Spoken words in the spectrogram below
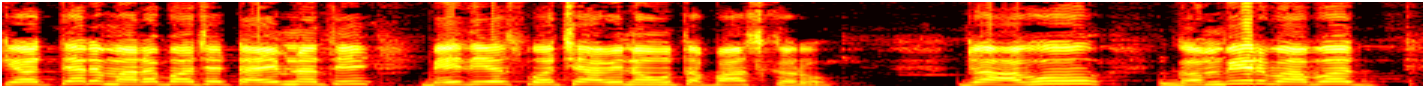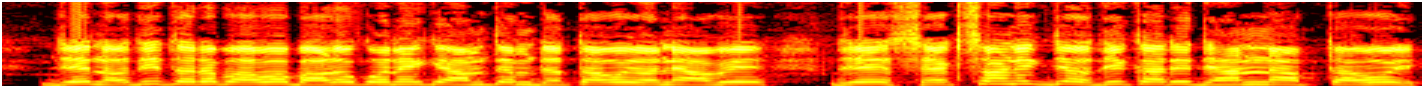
કે અત્યારે મારા પાસે ટાઈમ નથી, બે દિવસ પછી આવીને હું તપાસ કરું. જો આવું ગંભીર બાબત જે નદી તરફ આવા બાળકોને કે આમ તેમ જતા હોય અને આવે જે શૈક્ષણિક જે અધિકારી ધ્યાન ના આપતા હોય,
